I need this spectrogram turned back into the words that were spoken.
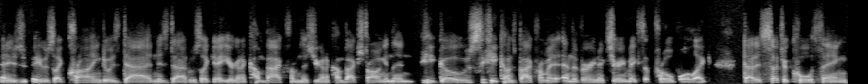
and he was, he was like crying to his dad and his dad was like, "Hey, you're going to come back from this. You're going to come back strong." And then he goes, he comes back from it and the very next year he makes a Pro Bowl. Like that is such a cool thing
